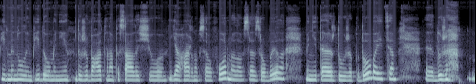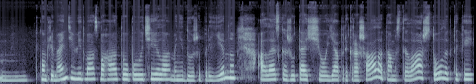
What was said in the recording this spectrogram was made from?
Під минулим відео мені дуже багато написали, що я гарно все оформила, все зробила. Мені теж дуже подобається. Е, дуже компліментів від вас багато отримала, мені дуже приємно. Але скажу те, що я прикрашала, там стелаж, столик такий,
